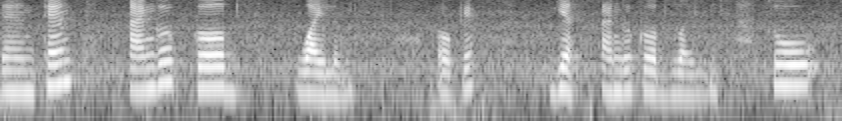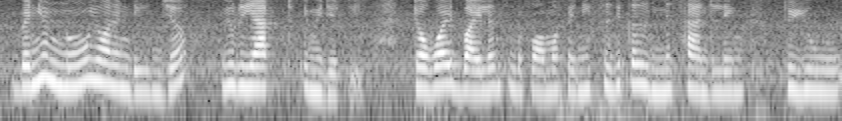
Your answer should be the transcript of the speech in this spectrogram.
then 10th anger curbs violence okay yes anger curbs violence. So when you know you are in danger you react immediately. To avoid violence in the form of any physical mishandling to you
